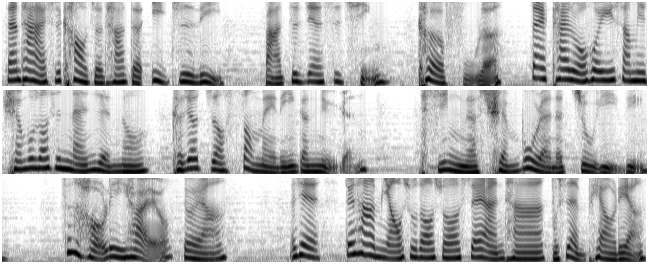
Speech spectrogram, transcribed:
但他还是靠着他的意志力，把这件事情克服了。在开罗会议上面，全部都是男人哦，可就只有宋美龄一个女人，吸引了全部人的注意力，真的好厉害哦。对啊，而且对她的描述都说，虽然她不是很漂亮。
